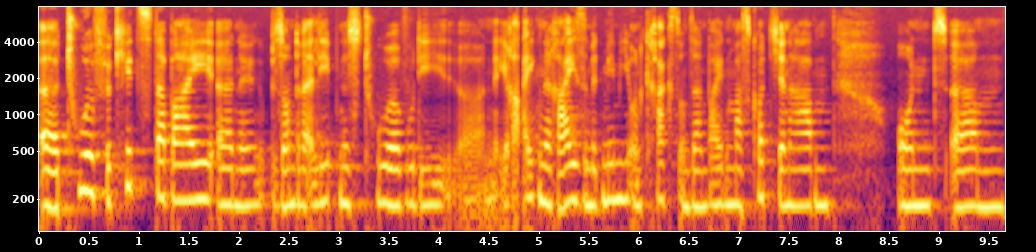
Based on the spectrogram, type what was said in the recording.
äh, Tour für Kids dabei, äh, eine besondere Erlebnistour, wo die äh, ihre eigene Reise mit Mimi und Krax, unseren beiden Maskottchen, haben. Und ähm,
